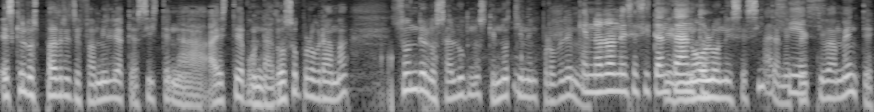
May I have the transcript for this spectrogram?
es que los padres de familia que asisten a, este bondadoso programa son de los alumnos que no tienen problema. Que no lo necesitan que tanto. No lo necesitan, efectivamente.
